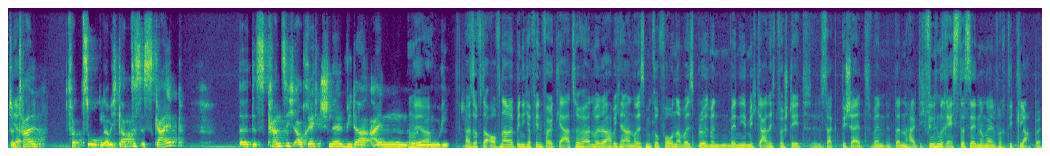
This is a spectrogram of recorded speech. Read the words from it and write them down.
total verzogen. Aber ich glaube, das ist Skype. Äh, Das kann sich auch recht schnell wieder ja. einnudeln. Also auf der Aufnahme bin ich auf jeden Fall klar zu hören, weil da habe ich ein anderes Mikrofon, aber es ist blöd, wenn, wenn ihr mich gar nicht versteht. Sagt Bescheid, wenn, dann halte ich für den Rest der Sendung einfach die Klappe.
